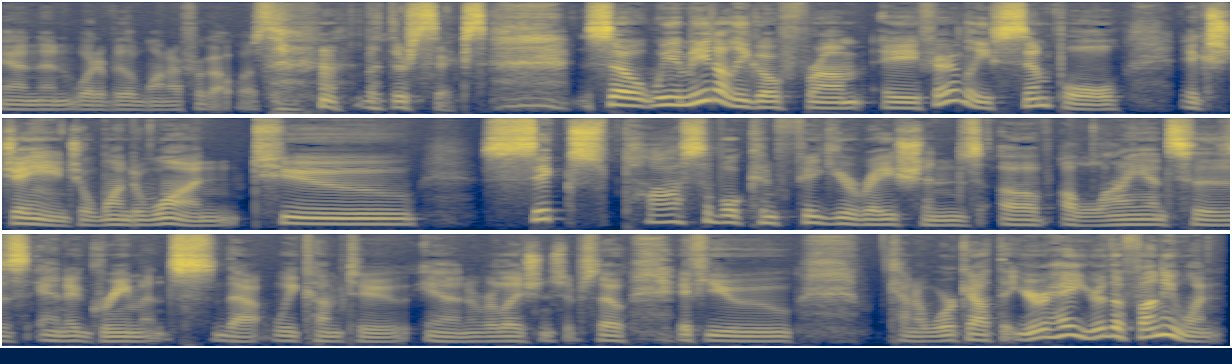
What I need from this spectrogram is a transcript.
and then whatever the one I forgot was, but there's six. So we immediately go from a fairly simple exchange, a one to one, to six possible configurations of alliances and agreements that we come to in a relationship. So if you kind of work out that you're, hey, you're the funny one,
